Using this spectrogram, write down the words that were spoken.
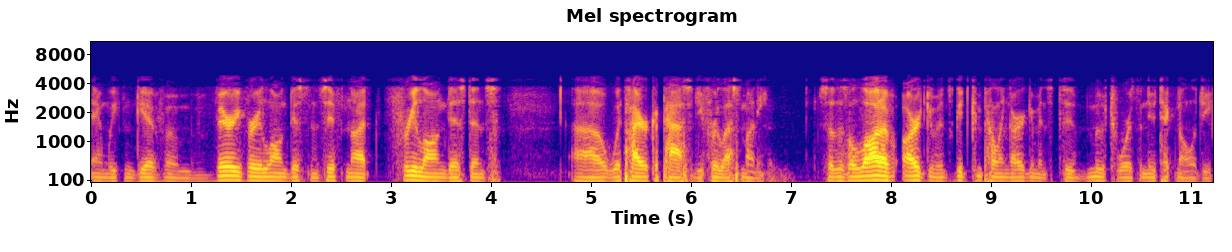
and we can give them very, very long distance, if not free long distance, uh, with higher capacity for less money. So there's a lot of arguments, good compelling arguments to move towards the new technology.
